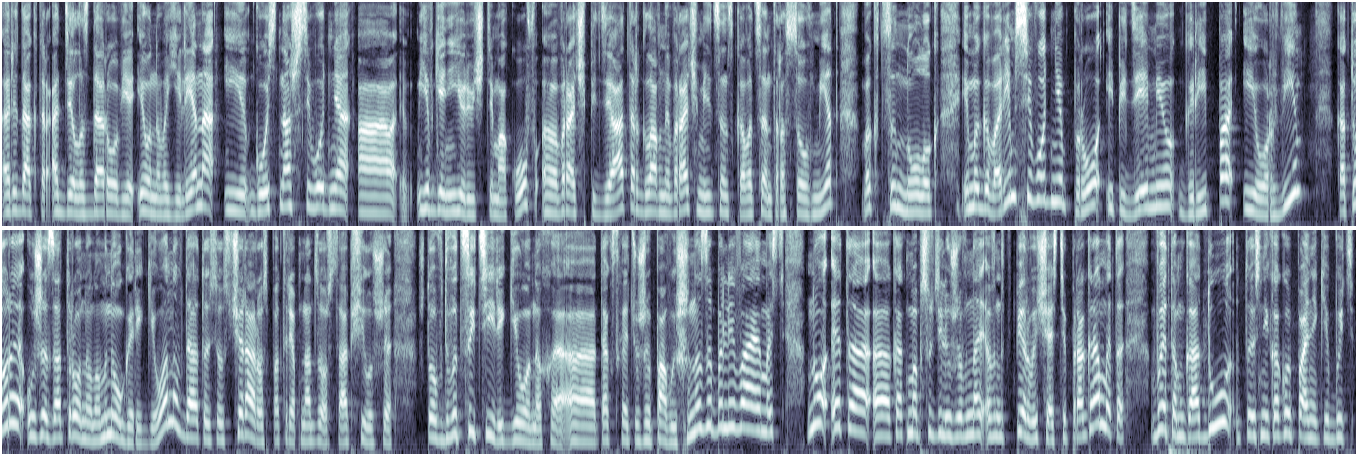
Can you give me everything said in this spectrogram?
редактор отдела здоровья Ионова Елена и гость наш сегодня э, Евгений Юрьевич Тимаков, врач-педиатр, главный врач медицинского центра «Совмед», вакцинолог. И мы говорим сегодня про эпидемию гриппа и ОРВИ, которая уже затронула много регионов. Да, то есть вчера Роспотребнадзор сообщил, что в 20 регионах, так сказать, уже повышена заболеваемость. Но это Э, как мы обсудили уже в, в первой части программы, это в этом году, то есть никакой паники быть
